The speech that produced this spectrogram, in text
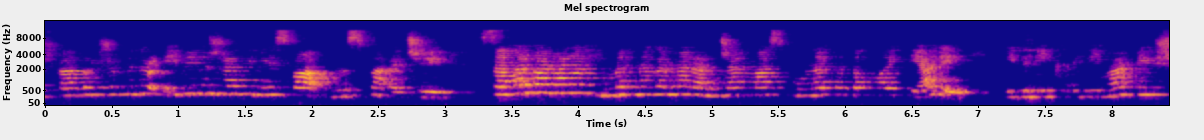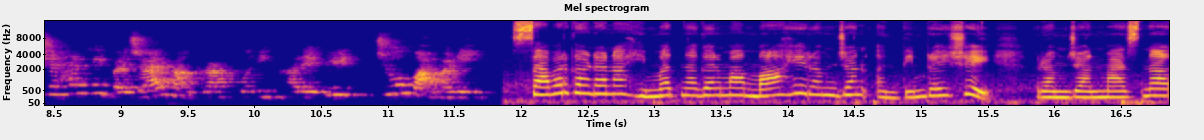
દર્શક મિત્રો એબી ગુજરાતી ન્યૂઝમાં આપનું સ્વાગત છે. સાબરકાંઠાના હિંમતનગરમાં રમજાન માસ પૂર્ણ થતો હોય ત્યારે ઈદની ખરીદી માટે શહેરની બજારમાં ગ્રાહકોની ભારે ભીડ જોવા મળી. સાબરકાંઠાના હિંમતનગરમાં માહે રમજાન અંતિમ રહેશે. રમજાન માસના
